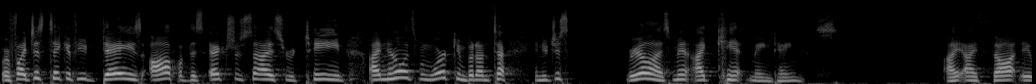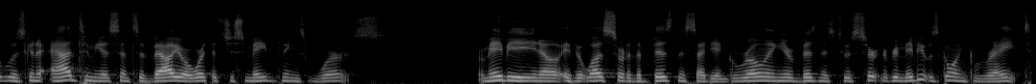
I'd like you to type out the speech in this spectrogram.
Or if I just take a few days off of this exercise routine, I know it's been working, but I'm tired. And you just realize, man, I can't maintain this. I, I thought it was going to add to me a sense of value or worth. It's just made things worse. Or maybe, you know, if it was sort of the business idea and growing your business to a certain degree, maybe it was going great.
